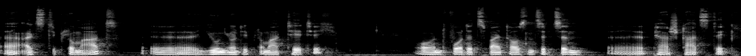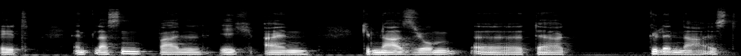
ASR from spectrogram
äh, als Diplomat, äh, Junior-Diplomat tätig und wurde 2017 äh, per Staatsdekret entlassen, weil ich ein Gymnasium äh, der Gülen nahe ist,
